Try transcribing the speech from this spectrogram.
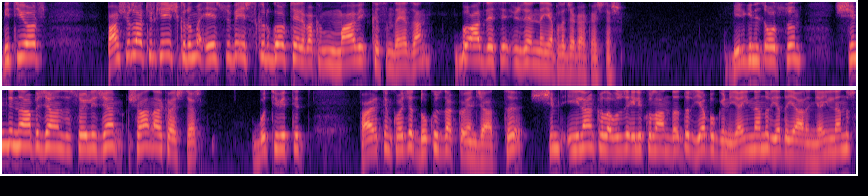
bitiyor. Başvurular Türkiye İş Kurumu esub.gov.tr bakın mavi kısımda yazan bu adresi üzerinden yapılacak arkadaşlar. Bilginiz olsun. Şimdi ne yapacağınızı söyleyeceğim. Şu an arkadaşlar bu tweet'i Fahrettin Koca 9 dakika önce attı. Şimdi ilan kılavuzu eli kulağındadır. Ya bugün yayınlanır ya da yarın yayınlanır.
